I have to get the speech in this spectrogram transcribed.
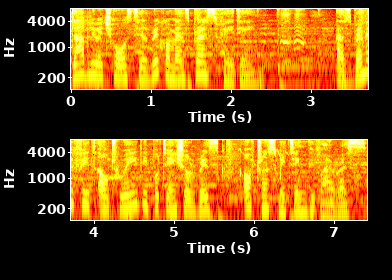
WHO still recommends breastfeeding, as benefits outweigh the potential risk of transmitting the virus.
